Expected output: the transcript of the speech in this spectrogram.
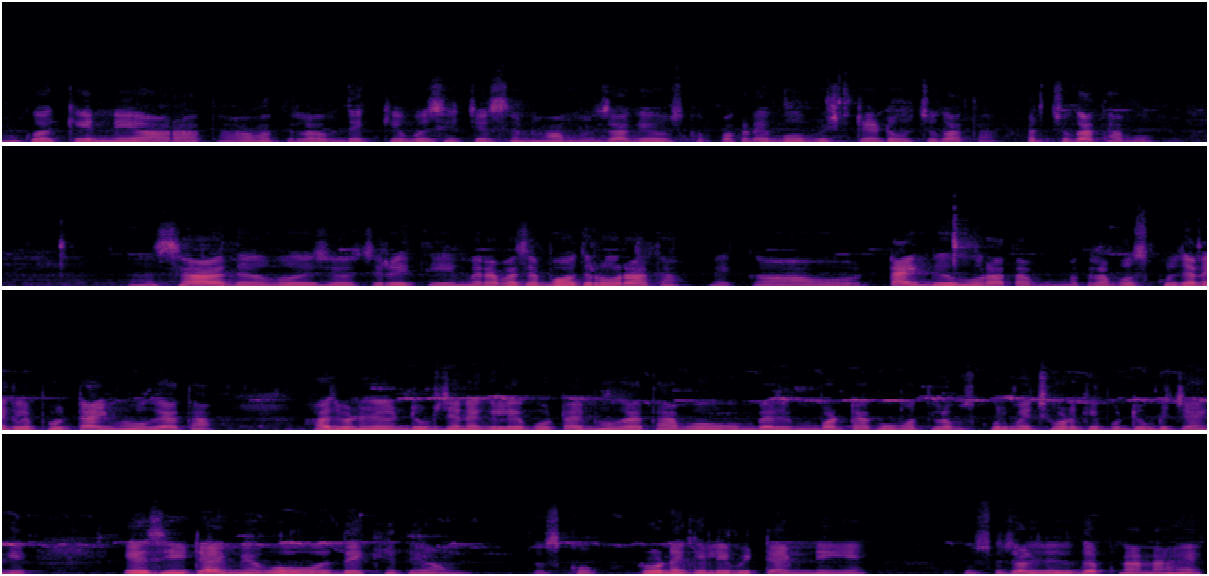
हमको यकीन नहीं आ रहा था मतलब देख के वो सिचुएशन हम जाके उसको पकड़े, वो भी स्ट्रेट हो चुका था, मर चुका था वो। शायद वो सोच रही थी, मेरा बच्चा बहुत रो रहा था मैं टाइम भी हो रहा था मतलब वो स्कूल जाने के लिए फुल टाइम हो गया था। हस्बैंड ड्यूटी जाने के लिए वो टाइम हो गया था, वो बट्टा को मतलब स्कूल में छोड़ के वो ड्यूटी जाएँगे। ही टाइम में वो देखे थे हम। उसको रोने के लिए भी टाइम नहीं है। उसको जल्दी जल्दी दफनाना है।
